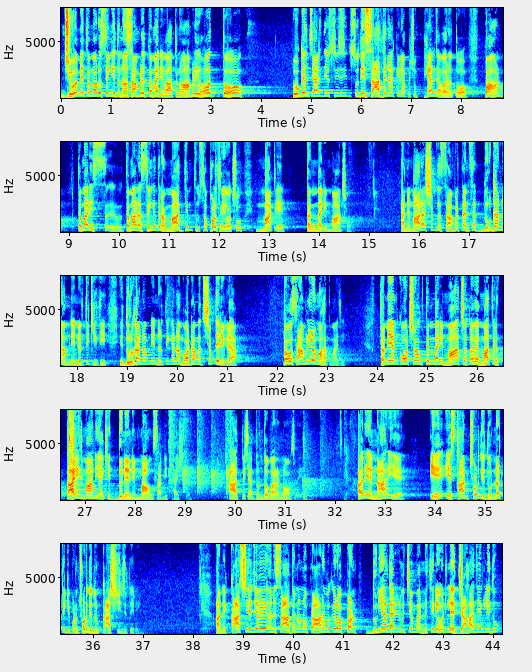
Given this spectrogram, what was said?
જો મેં તમારું સંગીત ન સાંભળ્યું, તમારી વાત ન સાંભળી હોત, તો ઓગણચાલીસ દિવસ સુધી સાધના કર્યા પછી ફેલ જવાનો હતો. પણ તમારી તમારા સંગીતના માધ્યમથી સફળ થયો છું. માટે તમે મારી માં છો. અને મારા શબ્દ સાંભળતાની સાથે દુર્ગા નામની નર્તકી હતી. એ દુર્ગા નામની નર્તિકાના મોઢામાં શબ્દ નીકળ્યા. તો સાંભળી લો મહાત્માજી. તમે એમ કહો છો કે તમે મારી માં છો, તો હવે માત્ર તારી જ માની આખી દુનિયાની માં હું સાબિત થાય છે. આજ પછી આ ધંધો મારે ન જોઈએ. અને નારીએ એ એ સ્થાન છોડી દીધું, નર્તકી પણ છોડી દીધું કાશી જતી રહી અને કાશીએ જઈ અને સાધનોનો પ્રારંભ કર્યો, પણ દુનિયાદારીની વચ્ચે અમારે નથી રહ્યો, એટલે જહાજ એક લીધું.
